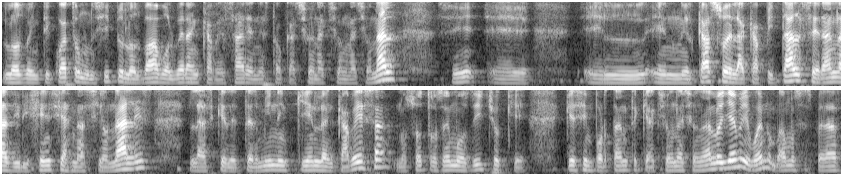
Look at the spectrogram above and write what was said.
los 24 municipios los va a volver a encabezar en esta ocasión Acción Nacional. ¿sí? Eh, en el caso de la capital serán las dirigencias nacionales las que determinen quién lo encabeza. Nosotros hemos dicho que, que es importante que Acción Nacional lo lleve y bueno, vamos esperar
